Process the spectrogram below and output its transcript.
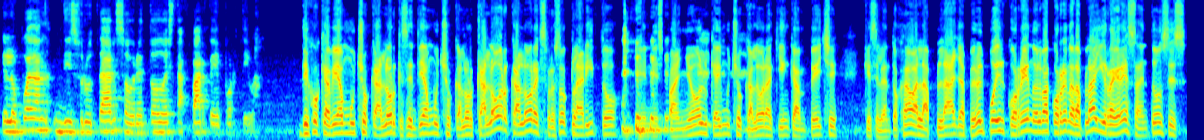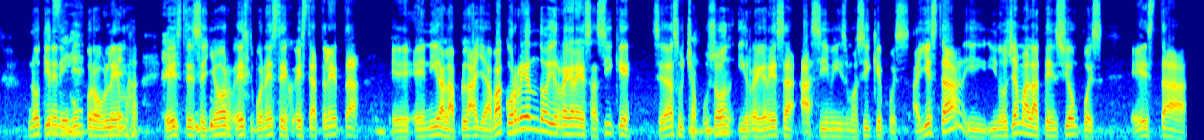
que lo puedan disfrutar sobre todo esta parte deportiva dijo que había mucho calor, que sentía mucho calor. Calor, calor, expresó clarito en español que hay mucho calor aquí en Campeche, que se le antojaba la playa, pero él puede ir corriendo, él va corriendo a la playa y regresa. Entonces no tiene ningún problema este señor, este, bueno, este, este atleta eh, en ir a la playa. Va corriendo y regresa, así que se da su chapuzón y regresa a sí mismo. Así que pues ahí está y, y nos llama la atención pues esta,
